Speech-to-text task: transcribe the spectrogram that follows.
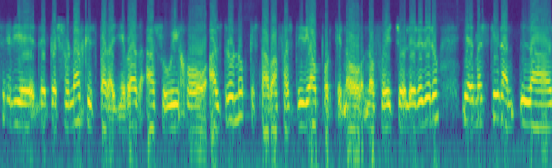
serie de personajes para llevar a su hijo al trono, que estaba fastidiado porque no, no fue hecho el heredero, y además quedan las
